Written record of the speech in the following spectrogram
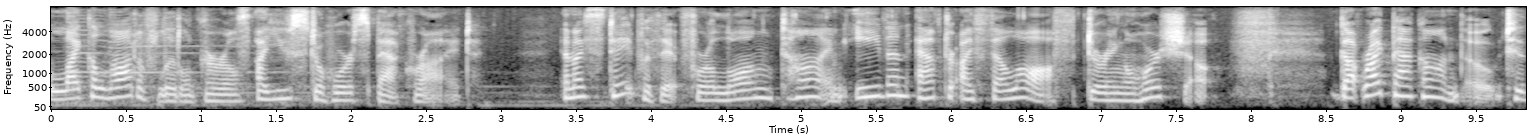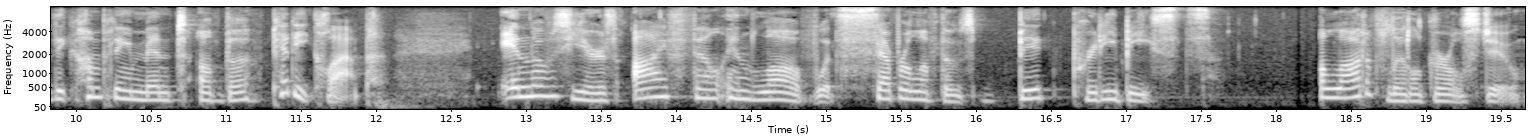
Like a lot of little girls, I used to horseback ride and I stayed with it for a long time, even after I fell off during a horse show. Got right back on, though, to the accompaniment of the pity clap. In those years, I fell in love with several of those big, pretty beasts. A lot of little girls do.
